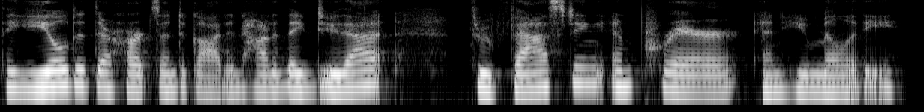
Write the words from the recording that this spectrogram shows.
They yielded their hearts unto God. And how did they do that? Through fasting and prayer and humility.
